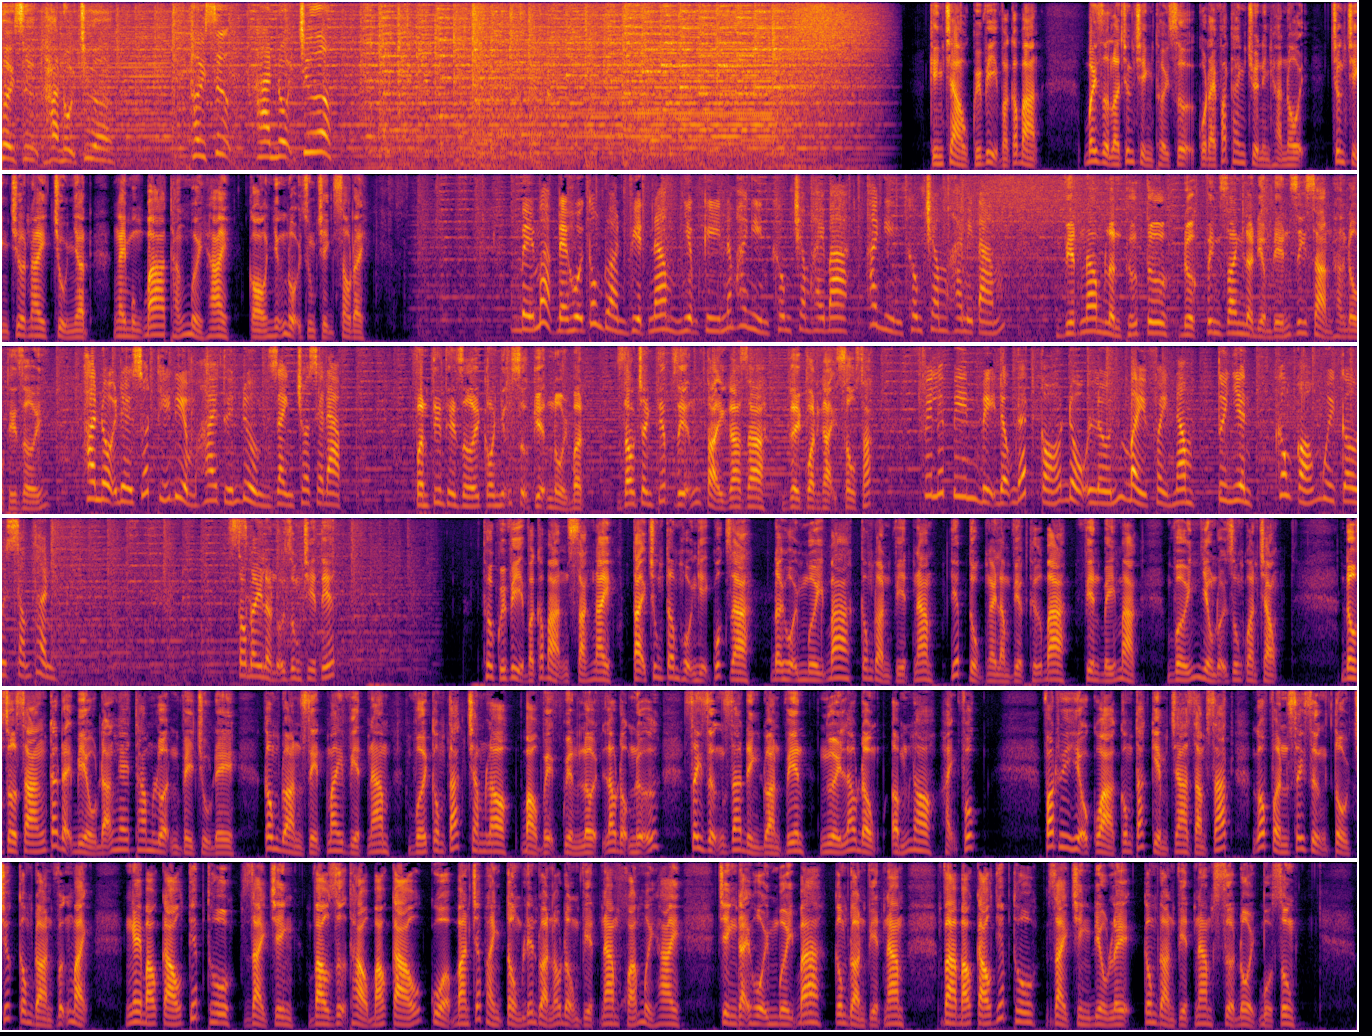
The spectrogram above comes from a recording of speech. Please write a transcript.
Thời sự Hà Nội trưa. Thời sự Hà Nội trưa. Kính chào quý vị và các bạn. Bây giờ là chương trình thời sự của Đài Phát thanh Truyền hình Hà Nội. Chương trình trưa nay Chủ nhật ngày mùng 3 tháng 12 có những nội dung chính sau đây. Bế mạc Đại hội Công đoàn Việt Nam nhiệm kỳ năm 2023-2028. Việt Nam lần thứ tư được vinh danh là điểm đến di sản hàng đầu thế giới. Hà Nội đề xuất thí điểm hai tuyến đường dành cho xe đạp. Phần tin thế giới có những sự kiện nổi bật, giao tranh tiếp diễn tại Gaza gây quan ngại sâu sắc. Philippines bị động đất có độ lớn 7,5, tuy nhiên không có nguy cơ sóng thần. Sau đây là nội dung chi tiết. Thưa quý vị và các bạn, sáng nay tại Trung tâm Hội nghị Quốc gia, Đại hội 13 Công đoàn Việt Nam tiếp tục ngày làm việc thứ ba phiên bế mạc với nhiều nội dung quan trọng. Đầu giờ sáng, các đại biểu đã nghe tham luận về chủ đề Công đoàn Dệt may Việt Nam với công tác chăm lo, bảo vệ quyền lợi lao động nữ, xây dựng gia đình đoàn viên, người lao động ấm no, hạnh phúc. Phát huy hiệu quả công tác kiểm tra giám sát, góp phần xây dựng tổ chức công đoàn vững mạnh, nghe báo cáo tiếp thu, giải trình vào dự thảo báo cáo của Ban chấp hành Tổng Liên đoàn Lao động Việt Nam khóa 12, trình Đại hội 13 Công đoàn Việt Nam và báo cáo tiếp thu, giải trình điều lệ Công đoàn Việt Nam sửa đổi bổ sung.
